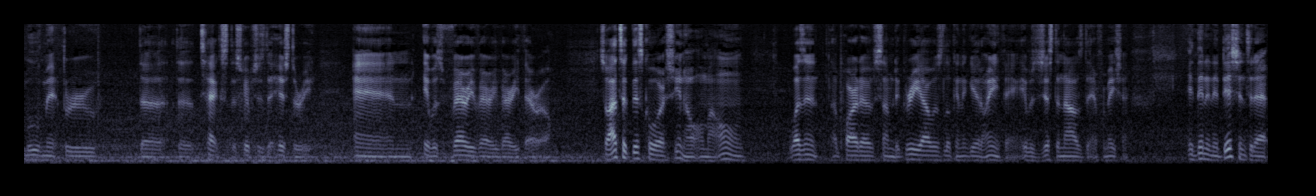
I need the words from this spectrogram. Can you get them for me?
movement through the the text, the scriptures, the history, and it was very, very, very thorough. So I took this course, you know, on my own. wasn't a part of some degree I was looking to get or anything. It was just the knowledge, the information. And then in addition to that,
